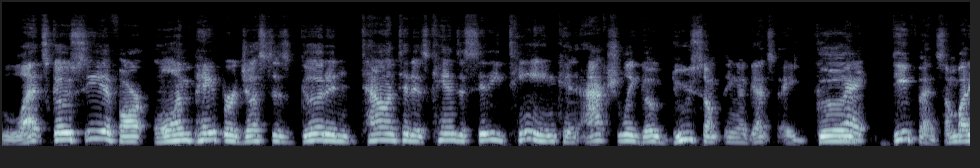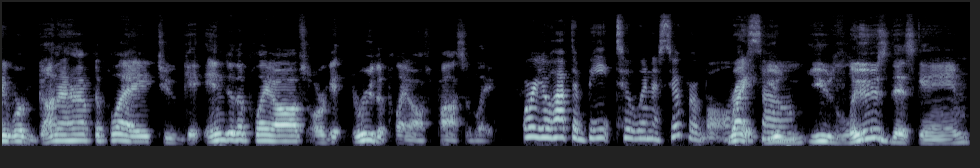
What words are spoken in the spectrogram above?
Let's go see if our on paper just as good and talented as Kansas City team can actually go do something against a good Right. defense, somebody we're gonna have to play to get into the playoffs or get through the playoffs, possibly. Or you'll have to beat to win a Super Bowl. Right. So You you lose this game,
